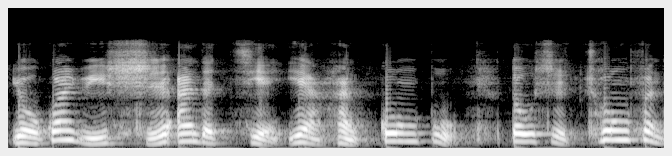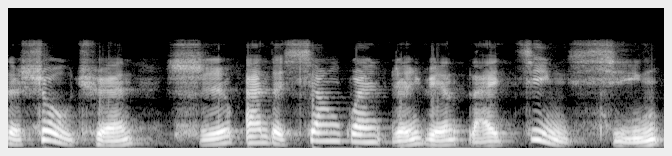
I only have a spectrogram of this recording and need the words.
有关于食安的检验和公布。都是充分的授权食安的相关人员来进行，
